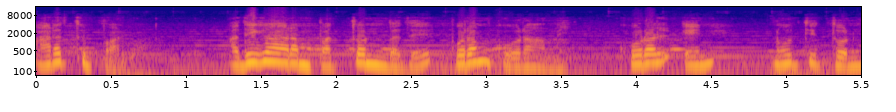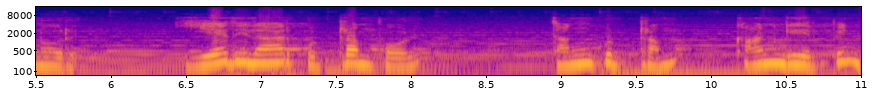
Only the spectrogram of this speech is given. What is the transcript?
அறத்துப்பால் அதிகாரம் பத்தொன்பது புறம் கூறாமை குரல் எண் நூத்தி தொண்ணூறு ஏதிலார் குற்றம் போல் தங்குற்றம் காண்கீர்ப்பின்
